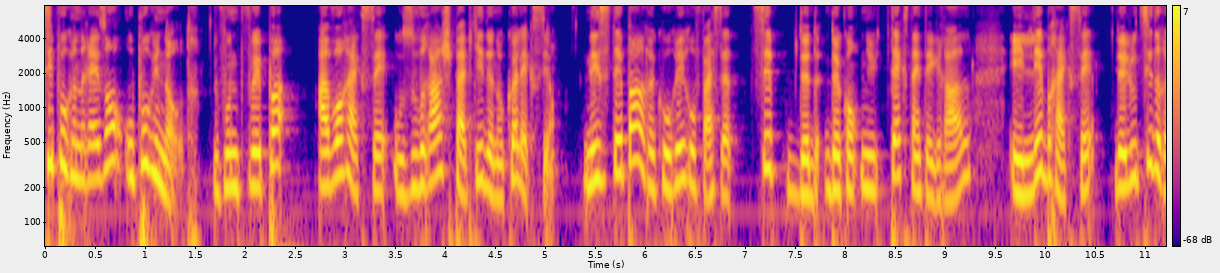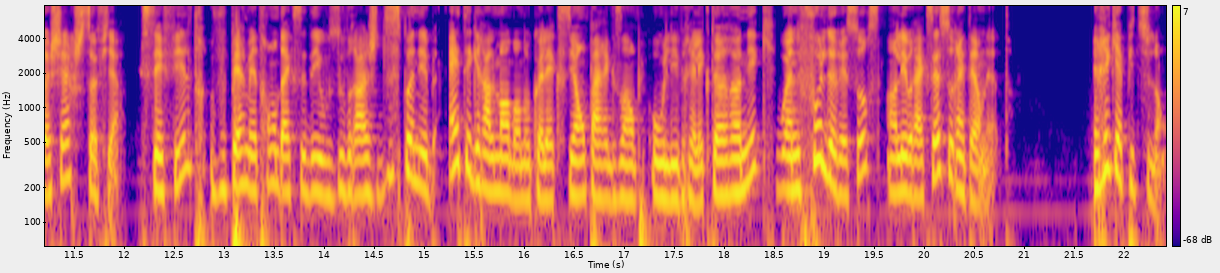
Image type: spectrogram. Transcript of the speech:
Si pour une raison ou pour une autre, vous ne pouvez pas avoir accès aux ouvrages papier de nos collections, n'hésitez pas à recourir aux facettes type de, contenu texte intégral et libre accès de l'outil de recherche SOFIA. Ces filtres vous permettront d'accéder aux ouvrages disponibles intégralement dans nos collections, par exemple aux livres électroniques ou à une foule de ressources en libre accès sur Internet. Récapitulons.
